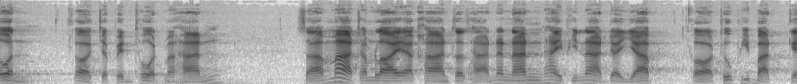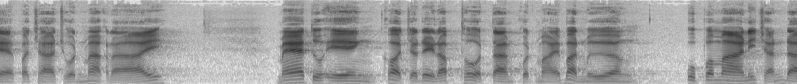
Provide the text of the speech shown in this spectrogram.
ต้น ก็จะเป็นโทษมหันต์สามารถทำลายอาคารสถานนั้นๆ ให้พินาศย่อยยับก่อทุกพิบัติแก่ประชาชนมากหลาย แม้ตัวเองก็จะได้รับโทษตามกฎหมายบ้านเมือง อุปมานิฉันใด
